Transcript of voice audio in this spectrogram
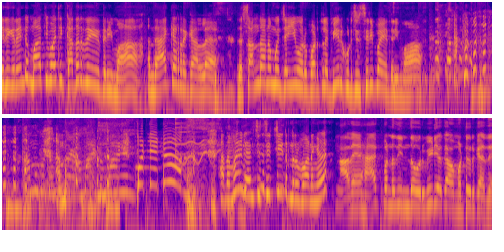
இதுக்கு ரெண்டு மாத்தி மாத்தி கதறது தெரியுமா? அந்த ஆக்கர் இருக்கான்ல இந்த சந்தானமும் செய்யும் ஒரு படத்துல பீர் குடிச்சு சிரிப்பாங்க தெரியுமா! அந்த மாதிரி நினைச்சு சிரிச்சிட்டு இருந்திருப்பானுங்க. அவன் ஹேக் பண்ணது இந்த ஒரு வீடியோக்காக மட்டும் இருக்காது.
